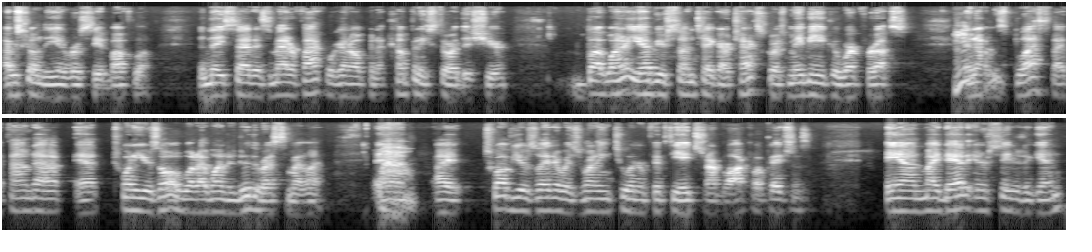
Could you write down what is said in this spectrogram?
I was going to the University of Buffalo, and they said, "As a matter of fact, we're going to open a company store this year." But why don't you have your son take our tax course? Maybe he could work for us. Hmm. And I was blessed. I found out at 20 years old what I wanted to do the rest of my life. Wow. And I, 12 years later, was running 250 H&R Block locations. And my dad interceded again.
